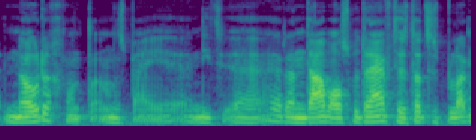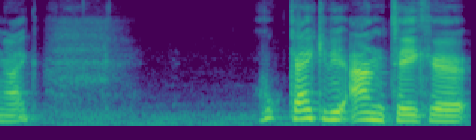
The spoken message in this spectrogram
nodig, want anders ben je niet uh, rendabel als bedrijf, dus dat is belangrijk. Hoe kijken jullie aan tegen,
